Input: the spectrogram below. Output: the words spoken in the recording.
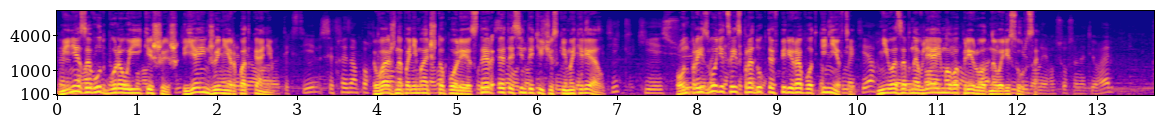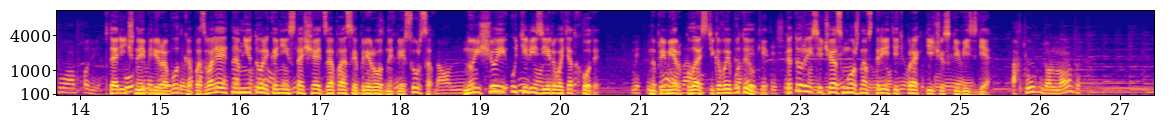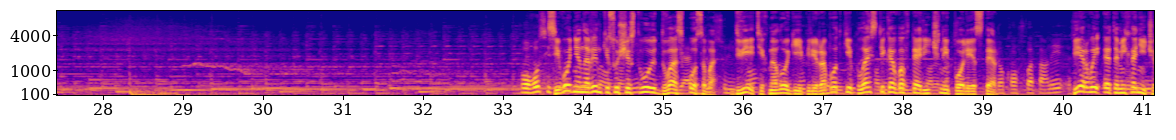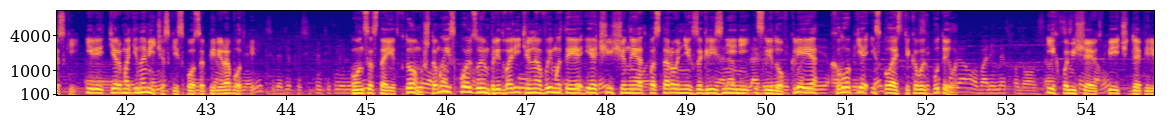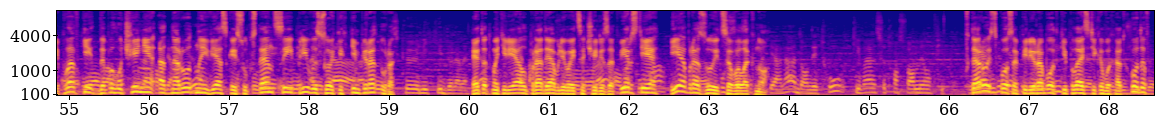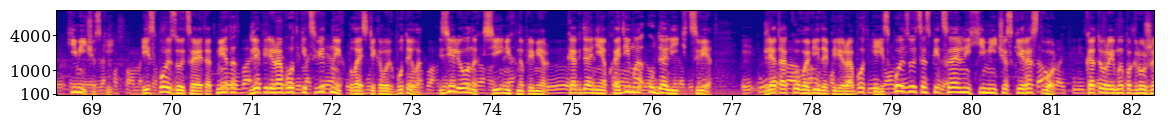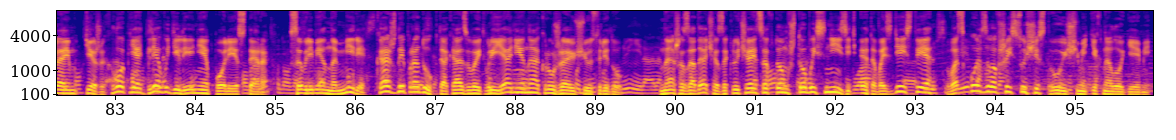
Меня зовут Бурауи Кишиш, я инженер по тканям. Важно понимать, что полиэстер — это синтетический материал. Он производится из продуктов переработки нефти, невозобновляемого природного ресурса. Вторичная переработка позволяет нам не только не истощать запасы природных ресурсов, но еще и утилизировать отходы. Например, пластиковые бутылки, которые сейчас можно встретить практически везде. Сегодня на рынке существуют два способа, две технологии переработки пластика во вторичный полиэстер. Первый — это механический или термодинамический способ переработки. Он состоит в том, что мы используем предварительно вымытые и очищенные от посторонних загрязнений и следов клея хлопья из пластиковых бутылок. Их помещают в печь для переплавки до получения однородной вязкой субстанции при высоких температурах. Этот материал продавливается через отверстие и образует образуется волокно. Второй способ переработки пластиковых отходов — химический. Используется этот метод для переработки цветных пластиковых бутылок, зеленых, синих, например, когда необходимо удалить цвет. Для такого вида переработки используется специальный химический раствор, который мы погружаем в те же хлопья для выделения полиэстера. В современном мире каждый продукт оказывает влияние на окружающую среду. Наша задача заключается в том, чтобы снизить это воздействие, воспользовавшись существующими технологиями.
